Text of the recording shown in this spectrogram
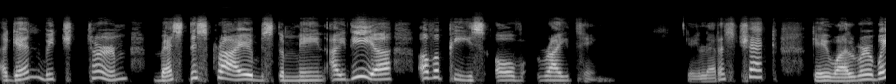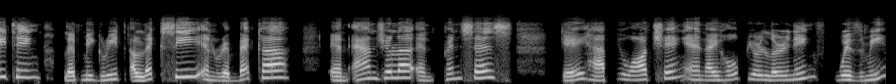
Again, which term best describes the main idea of a piece of writing? Okay, let us check. Okay, while we're waiting, let me greet Alexi and Rebecca and Angela and Princess. Okay, happy watching and I hope you're learning with me.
